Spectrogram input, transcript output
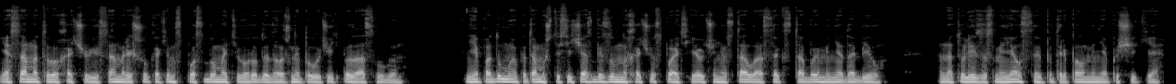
Я сам этого хочу и сам решу, каким способом эти уроды должны получить по заслугам. Я подумаю, потому что сейчас безумно хочу спать. Я очень устала, а секс с тобой меня добил. Анатолий засмеялся и потрепал меня по щеке.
